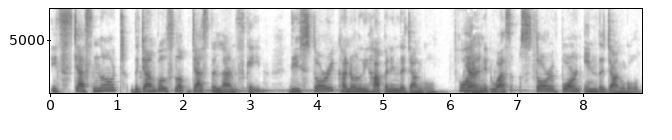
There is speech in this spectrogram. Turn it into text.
it's just not the jungle's not just the landscape. This story can only happen in the jungle. Why? Yeah, and it was a story born in the jungle.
